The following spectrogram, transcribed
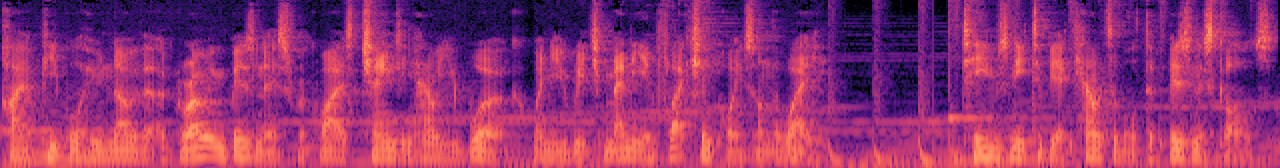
Hire people who know that a growing business requires changing how you work when you reach many inflection points on the way. Teams need to be accountable to business goals,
